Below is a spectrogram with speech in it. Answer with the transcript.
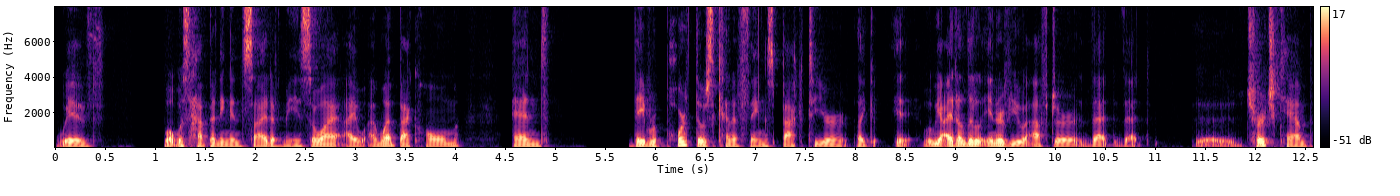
with what was happening inside of me so i i, I went back home and they report those kind of things back to your like it, we I had a little interview after that that uh, church camp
